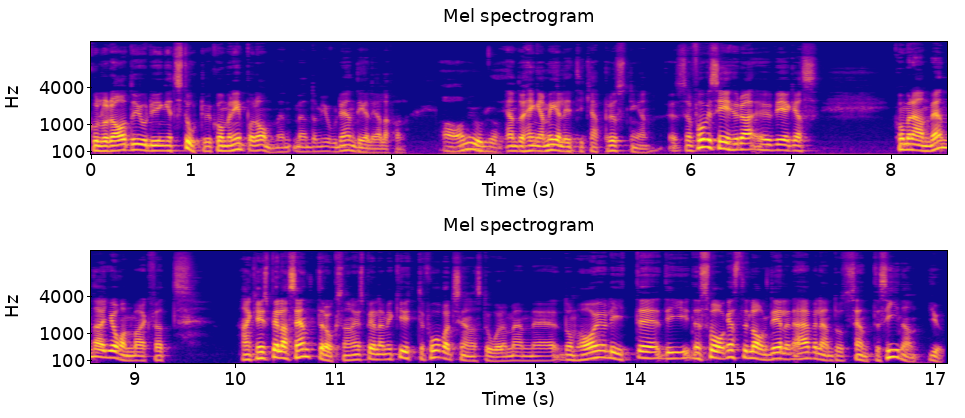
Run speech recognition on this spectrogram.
Colorado gjorde ju inget stort, vi kommer in på dem, men, men de gjorde en del i alla fall. Ja, det gjorde de. Ändå hänga med lite i kapprustningen. Sen får vi se hur, hur Vegas kommer använda Janmark för att han kan ju spela center också. Han har ju spelat mycket ytterforward de senaste åren. Men eh, de har ju lite... den svagaste lagdelen är väl ändå centersidan ju.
